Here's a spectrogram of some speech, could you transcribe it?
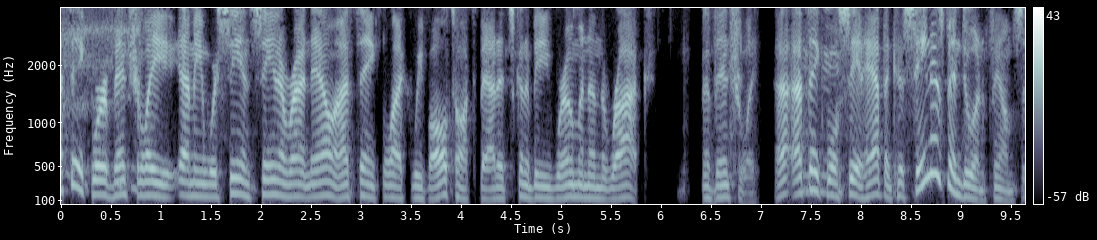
I think we're eventually. I mean, we're seeing Cena right now. I think, like we've all talked about, it's going to be Roman and The Rock eventually. I, I think mm-hmm. we'll see it happen because Cena's been doing films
